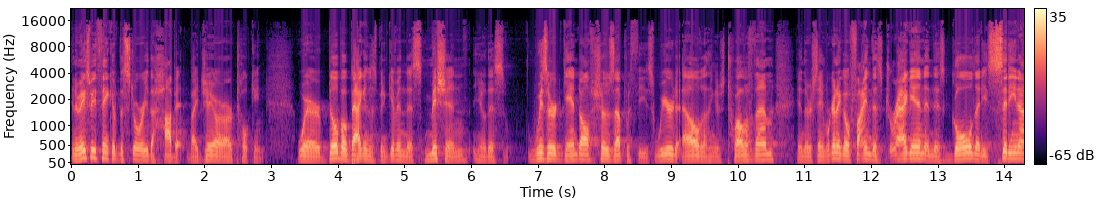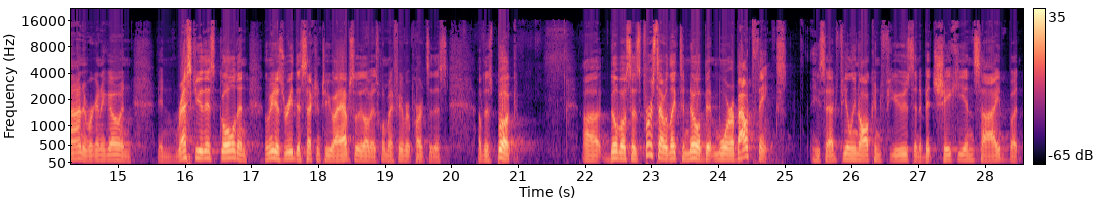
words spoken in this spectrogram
And it makes me think of the story The Hobbit by J.R.R. Tolkien, where Bilbo Baggins has been given this mission, you know, this wizard Gandalf shows up with these weird elves. I think there's 12 of them. And they're saying, We're going to go find this dragon and this gold that he's sitting on, and we're going to go and, and rescue this gold. And let me just read this section to you. I absolutely love it. It's one of my favorite parts of this, of this book. Uh, Bilbo says, First, I would like to know a bit more about things he said, feeling all confused and a bit shaky inside, but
